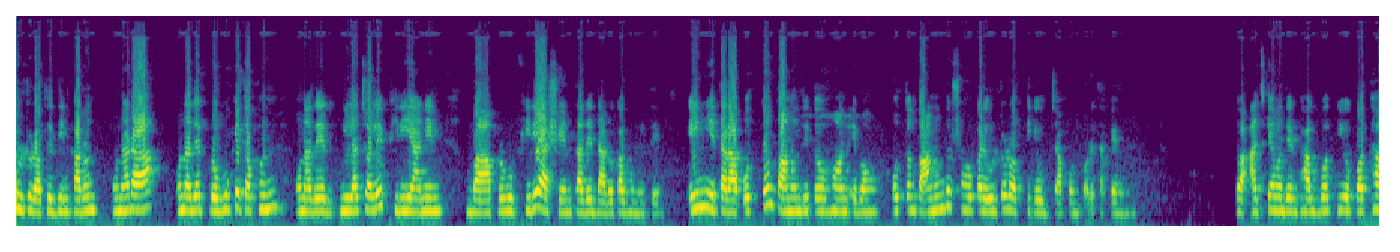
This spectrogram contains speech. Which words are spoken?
উল্টো রথের দিন, কারণ ওনারা, ওনাদের প্রভুকে তখন ওনাদের নীলাচলে ফিরিয়ে আনেন বা প্রভু ফিরে আসেন তাদের দ্বারকা ভূমিতে এই নিয়ে তারা অত্যন্ত আনন্দিত হন এবং অত্যন্ত আনন্দ সহকারে উল্টো রথটিকে উদযাপন করে থাকেন। তো আজকে আমাদের ভাগবতীয় কথা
